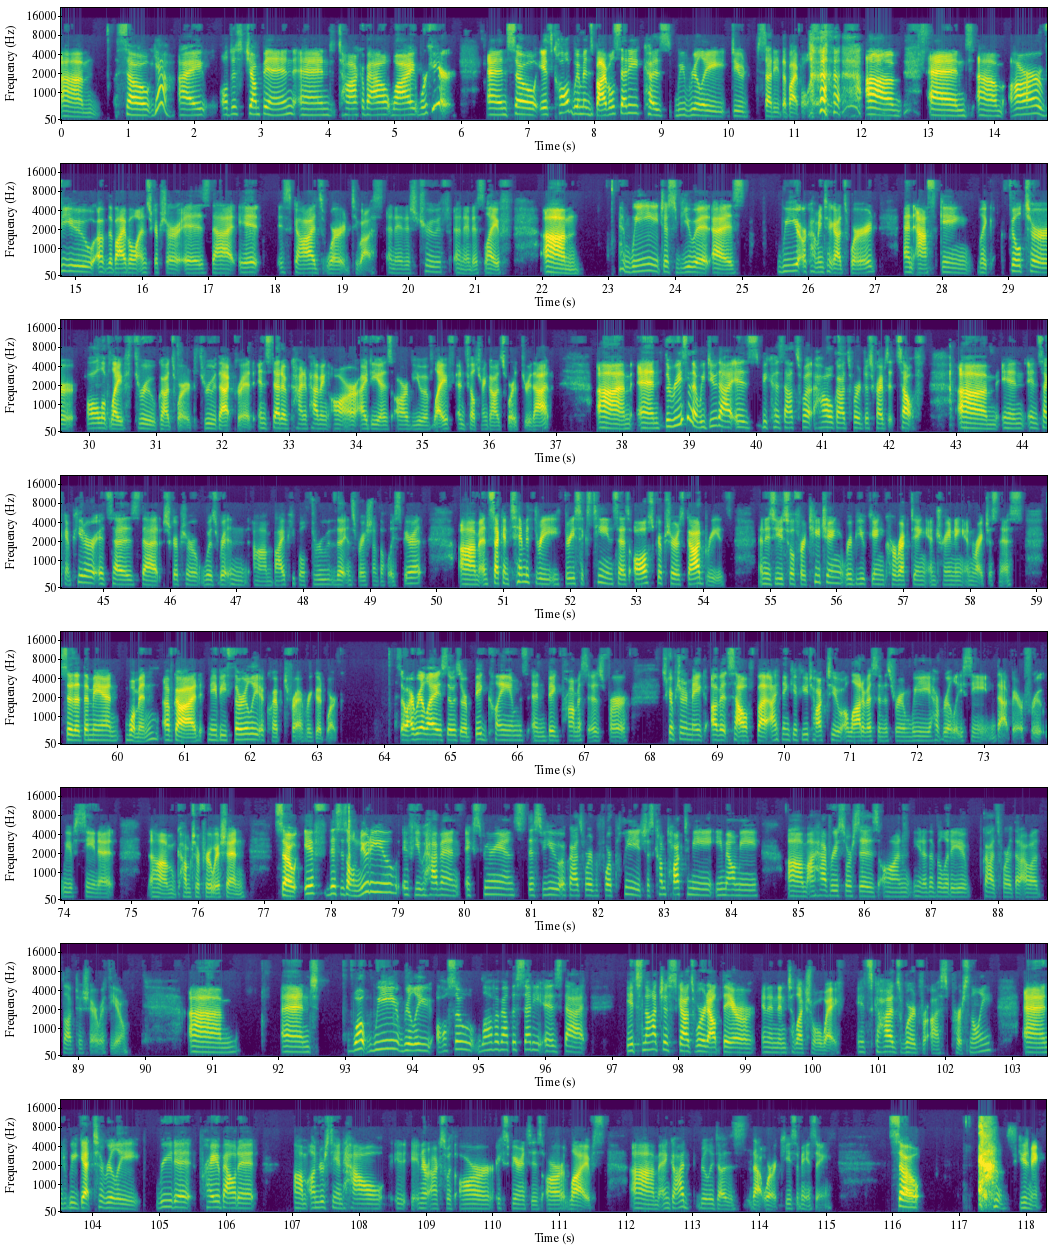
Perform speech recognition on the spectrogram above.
Um, so yeah, I I'll just jump in and talk about why we're here. And so it's called Women's Bible Study because we really do study the Bible. um, and um, our view of the Bible and scripture is that it is God's word to us, and it is truth and it is life. Um, and we just view it as we are coming to God's word and asking, like, filter all of life through God's word, through that grid, instead of kind of having our ideas, our view of life, and filtering God's word through that. Um, and the reason that we do that is because that's what how God's word describes itself. Um, in in Second Peter, it says that Scripture was written um, by people through the inspiration of the Holy Spirit. Um, and Second Timothy three sixteen says all Scripture is God breathed and is useful for teaching, rebuking, correcting, and training in righteousness, so that the man, woman of God may be thoroughly equipped for every good work. So I realize those are big claims and big promises for scripture to make of itself. But I think if you talk to a lot of us in this room, we have really seen that bear fruit. We've seen it um, come to fruition. So if this is all new to you, if you haven't experienced this view of God's word before, please just come talk to me, email me. Um, I have resources on, you know, the validity of God's word that I would love to share with you. Um, and what we really also love about this study is that it's not just God's word out there in an intellectual way. It's God's word for us personally. And we get to really read it, pray about it, um, understand how it interacts with our experiences, our lives. Um, and God really does that work. He's amazing. So, excuse me.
